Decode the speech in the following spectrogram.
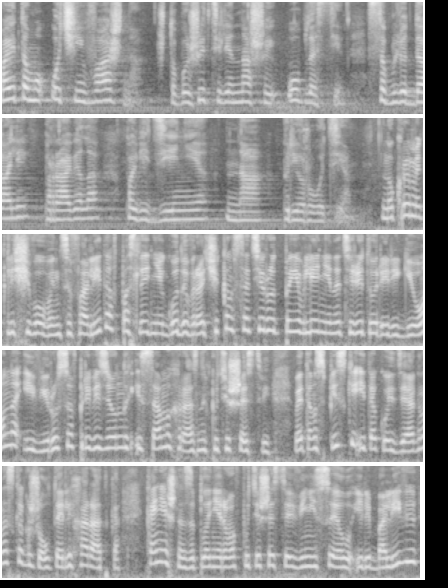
Поэтому очень важно, чтобы жители нашей области соблюдали правила поведения на природе. Но кроме клещевого энцефалита, в последние годы врачи констатируют появление на территории региона и вирусов, привезенных из самых разных путешествий. В этом списке и такой диагноз, как желтая лихорадка. Конечно, запланировав путешествие в Венесуэлу или Боливию,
